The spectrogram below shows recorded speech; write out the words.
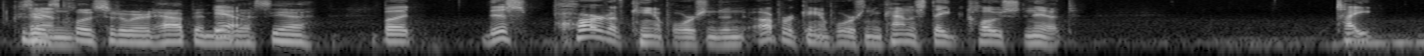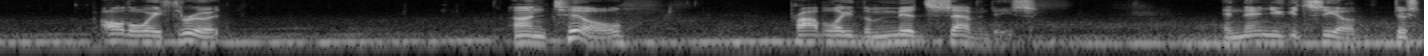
Because that was closer to where it happened, I guess. Yeah, But this part of Camp Washington, Upper Camp Washington, kind of stayed close knit, tight all the way through it until probably the mid 70s. And then you could see a, just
